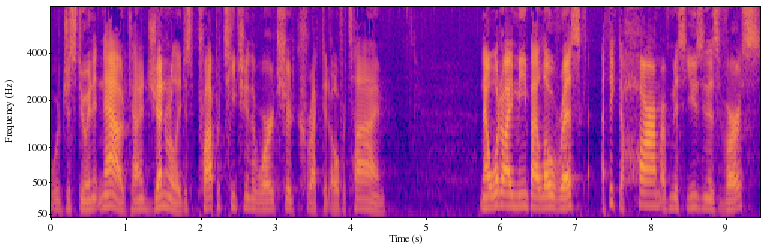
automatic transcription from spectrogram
We're just doing it now, kind of generally. Just proper teaching of the word should correct it over time. Now, what do I mean by low risk? I think the harm of misusing this verse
